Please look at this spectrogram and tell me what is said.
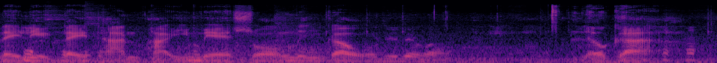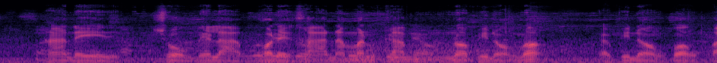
ได้เลขได้ฐานพระอีเมสองหนึ่งเก้าแล้วก็ห้าได้โชคได้ลาบพอได้ค่าน้ำมันกลับนอกพี่น้องเนาะ กับพี่น้องกองไป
